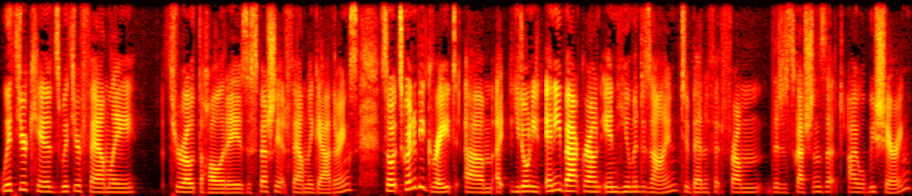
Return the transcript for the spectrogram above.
with your kids, with your family, throughout the holidays, especially at family gatherings. So it's going to be great. Um, you don't need any background in human design to benefit from the discussions that I will be sharing.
